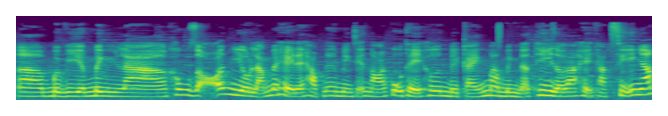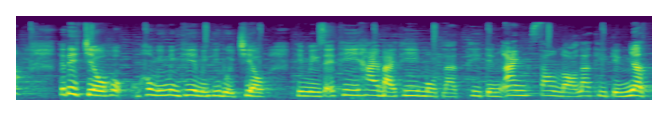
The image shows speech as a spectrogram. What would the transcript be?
à, bởi vì mình là không rõ nhiều lắm về hệ đại học nên mình sẽ nói cụ thể hơn về cái mà mình đã thi đó là hệ thạc sĩ nhá. Thế thì chiều hôm, hôm ý mình thi mình thi buổi chiều thì mình sẽ thi hai bài thi một là thi tiếng anh sau đó là thi tiếng nhật.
